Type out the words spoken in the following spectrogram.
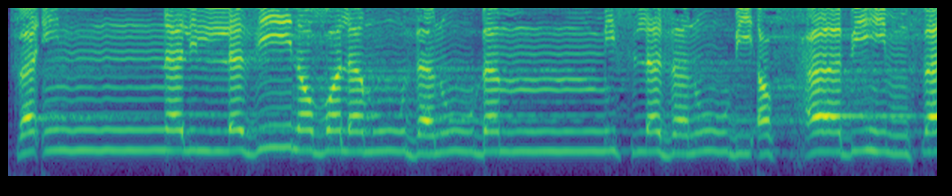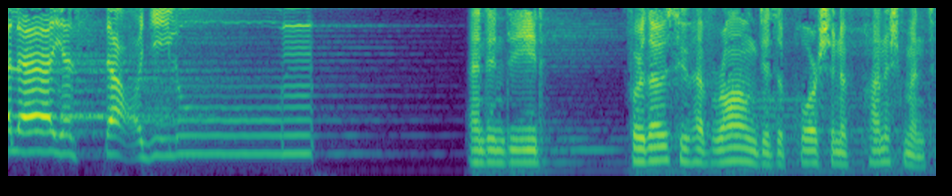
فإن للذين ظلموا ذنوبا مثل ذنوب أصحابهم فلا يستعجلون And indeed, for those who have wronged is a portion of punishment,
